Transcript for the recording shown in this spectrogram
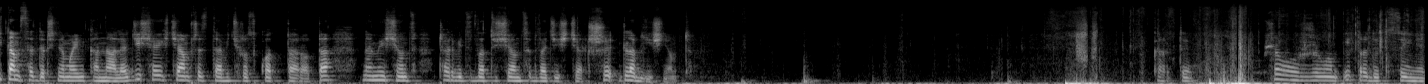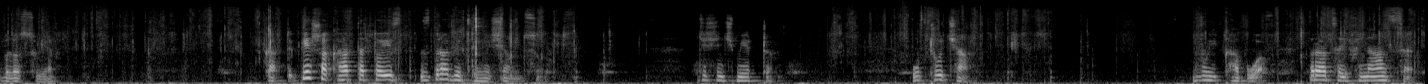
Witam serdecznie na moim kanale. Dzisiaj chciałam przedstawić rozkład Tarota na miesiąc czerwiec 2023 dla bliźniąt. Karty przełożyłam i tradycyjnie wylosuję. Karty. Pierwsza karta to jest zdrowie w tym miesiącu. 10 mieczy. Uczucia. Dwójka buław. Praca i finanse.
